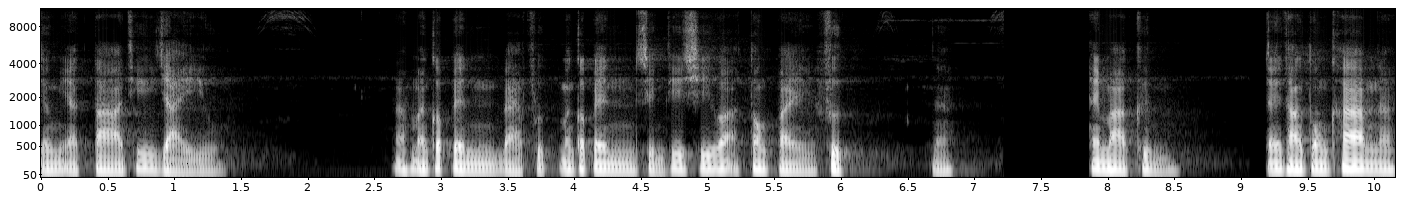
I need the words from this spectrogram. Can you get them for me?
ยังมีอัตราที่ใหญ่อยู่นะมันก็เป็นแบบฝึกมันก็เป็นสิ่งที่ชี้ว่าต้องไปฝึกนะให้มากขึ้น แต่ทางตรงข้ามนะ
